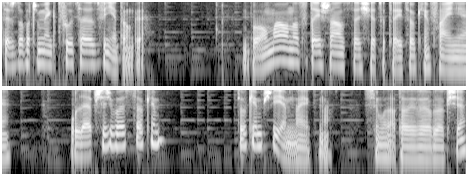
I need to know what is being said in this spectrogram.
Też zobaczymy jak twórca rozwinie tą grę. Bo ma ona tutaj szansę się tutaj całkiem fajnie ulepszyć, bo jest całkiem całkiem przyjemna jak na symulatory w Robloxie.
